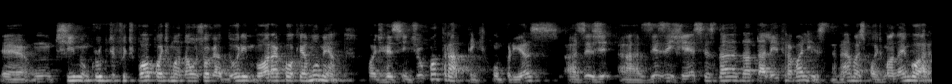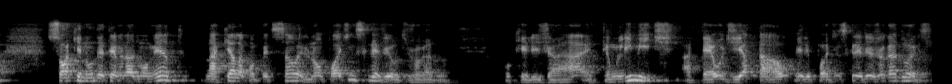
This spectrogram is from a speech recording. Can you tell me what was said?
É, um time, um clube de futebol pode mandar um jogador embora a qualquer momento, pode rescindir o contrato, tem que cumprir as, as exigências da, da, da, lei trabalhista, né? mas pode mandar embora. Só que num determinado momento, naquela competição, ele não pode inscrever outro jogador porque ele já tem um limite. Até o dia tal, ele pode inscrever jogadores.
